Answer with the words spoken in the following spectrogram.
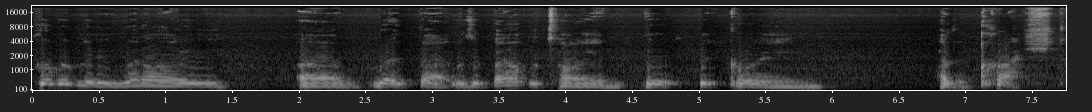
probably when I um, read that was about the time that Bitcoin had crashed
